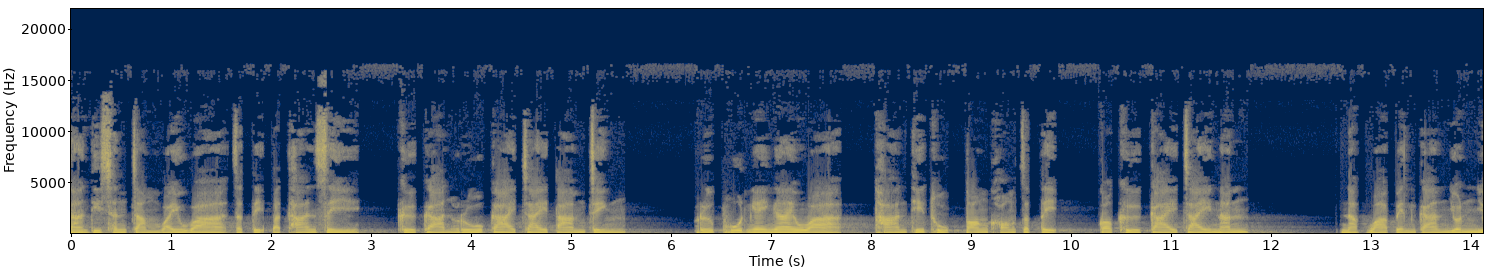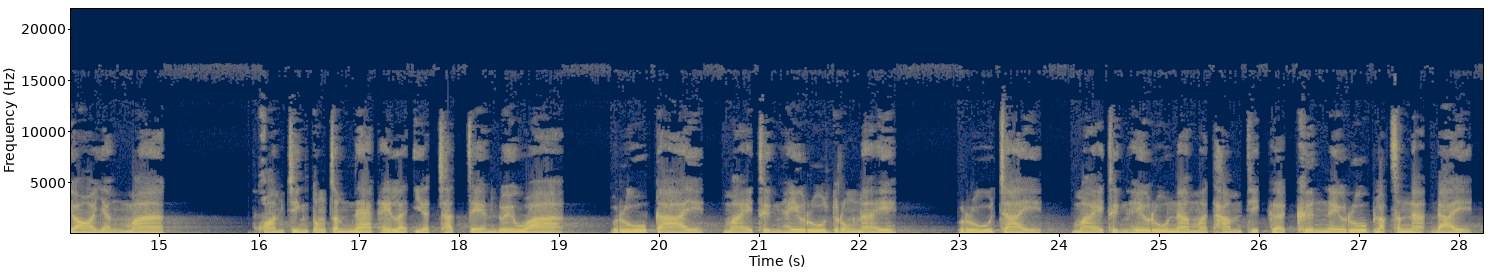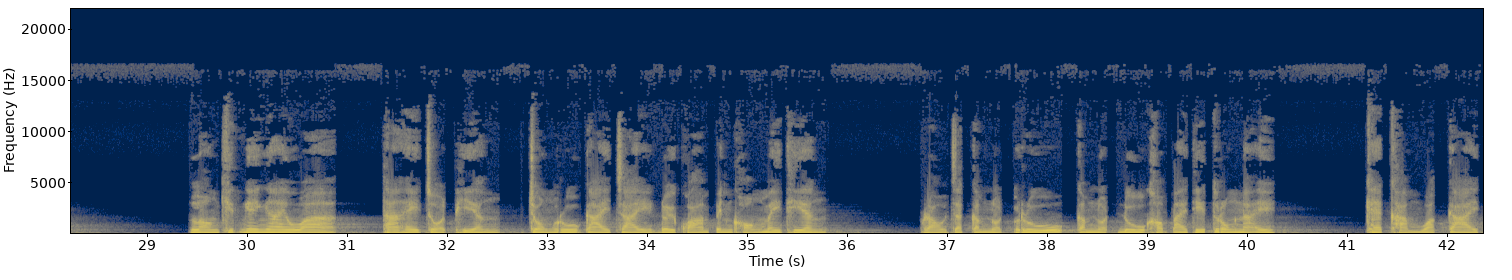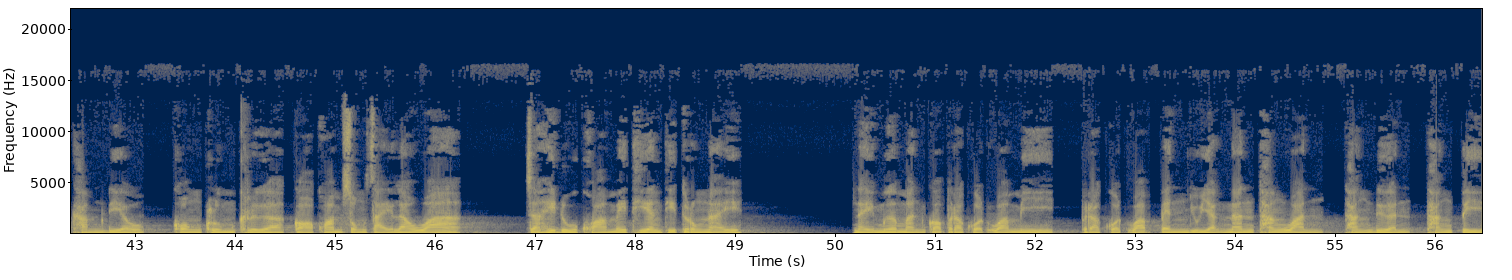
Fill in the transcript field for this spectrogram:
การที่ฉันจำไว้ว่าสติปัฏฐานสี่คือการรู้กายใจตามจริง หรือพูดง่าย ๆว่าานที่ถูกต้องของสติ ก็คือกายใจนั้น นับว่าเป็นการย่นย่ออย่างมาก ความจริงต้องจำแนกให้ละเอียดชัดเจนด้วยว่า รู้กายหมายถึงให้รู้ตรงไหน รู้ใจหมายถึงให้รู้นามธรรมที่เกิดขึ้นในรูปลักษณะใด ลองคิดง่าย ๆว่า ถ้าให้โจทย์เพียงจงรู้กายใจโดยความเป็นของไม่เที่ยง เราจะกำหนดรู้กำหนดดูเข้าไปที่ตรงไหน แค่คำว่ากายคำเดียว คงคลุมเครือก่อความสงสัยแล้วว่า จะให้ดูความไม่เที่ยงที่ตรงไหน ในเมื่อมันก็ปรากฏว่ามี ปรากฏว่าเป็นอยู่อย่างนั้นทั้งวัน ทั้งเดือน ทั้งปี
